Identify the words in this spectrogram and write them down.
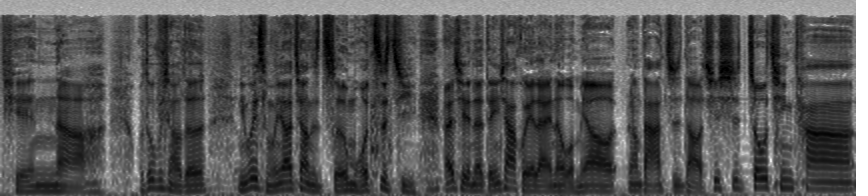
天哪，我都不晓得你为什么要这样子折磨自己。而且呢，等一下回来呢，我们要让大家知道，其实周青他。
